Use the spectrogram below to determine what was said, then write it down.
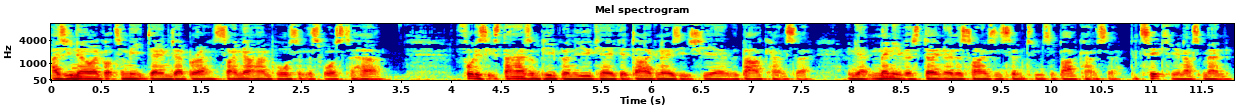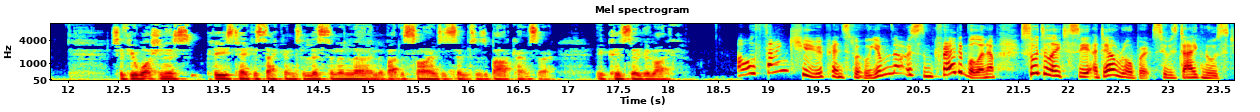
As you know, I got to meet Dame Deborah, so I know how important this was to her. 46,000 people in the UK get diagnosed each year with bowel cancer, and yet many of us don't know the signs and symptoms of bowel cancer, particularly in us men. So if you're watching this, please take a second to listen and learn about the signs and symptoms of bowel cancer. It could save your life. Oh, thank you, Prince William. That was incredible. And I'm so delighted to see Adele Roberts, who was diagnosed,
